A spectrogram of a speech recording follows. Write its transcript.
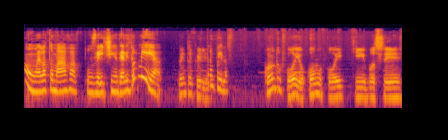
Não, ela tomava os leitinhos dela e dormia. Bem tranquila. Tranquila. Quando foi ou como foi que você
